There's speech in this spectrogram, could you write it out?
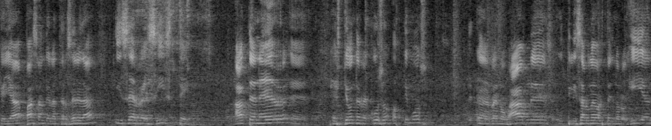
que ya pasan de la tercera edad y se resisten a tener eh, gestión de recursos óptimos, eh, renovables, utilizar nuevas tecnologías.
